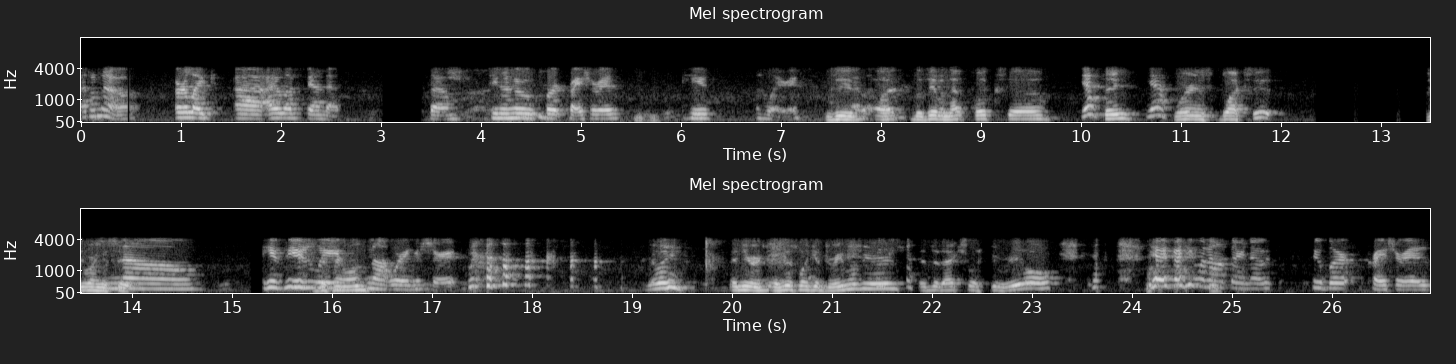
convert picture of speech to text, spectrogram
I don't know. Or, like, uh, I love stand up. So, do you know who Bert Kreischer is? He's hilarious. Does he, uh, does he have a Netflix uh, Yeah. thing? Yeah. Wearing his black suit? Wearing a suit? No. He's usually not wearing a shirt. Really? And you're, is this like a dream of yours? Is it actually real? if anyone out there knows who Bert Kreischer is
